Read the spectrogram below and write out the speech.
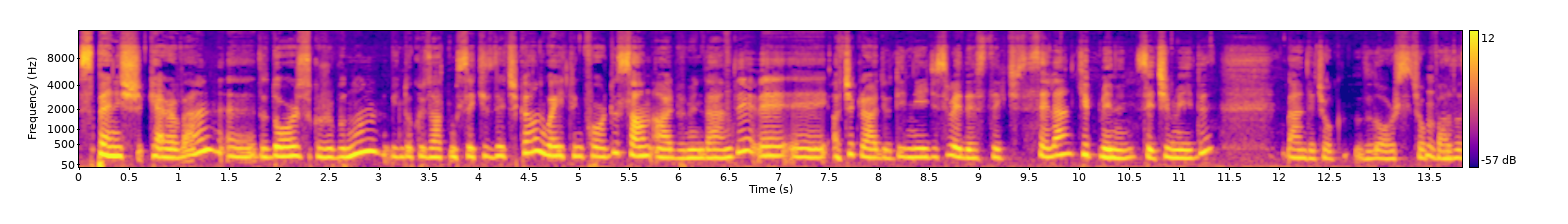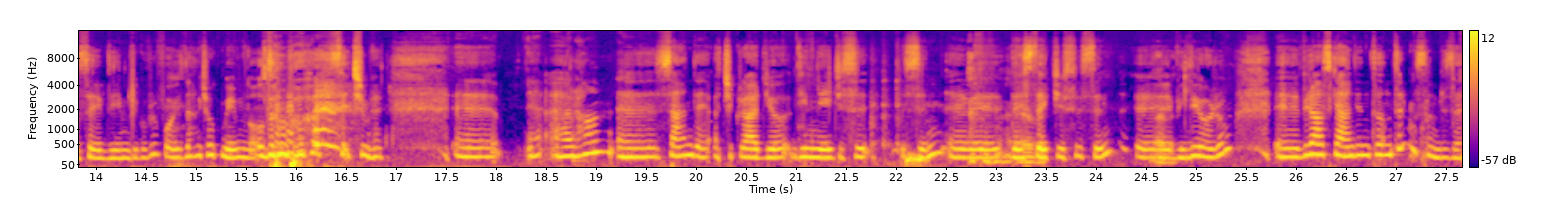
Spanish Caravan, e, The Doors grubunun 1968'de çıkan Waiting for the Sun albümündendi ve e, Açık Radyo dinleyicisi ve destekçisi Selen Kipmen'in seçimiydi. Ben de çok The Doors çok fazla sevdiğim bir grup. O yüzden çok memnun oldum bu seçime. Ee, Erhan e, sen de Açık Radyo dinleyicisisin e, ve destekçisisin e, Evet. biliyorum. E, biraz kendini tanıtır mısın bize?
